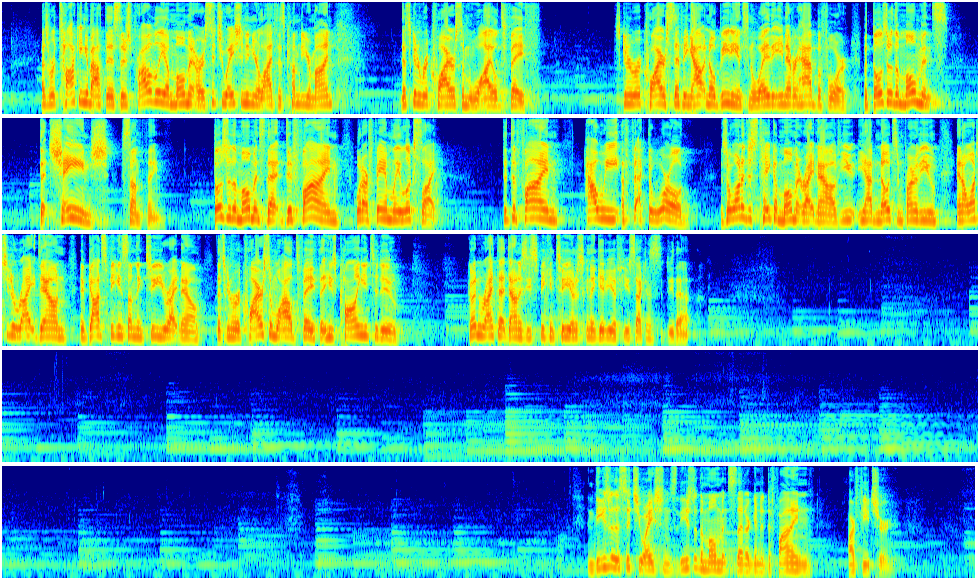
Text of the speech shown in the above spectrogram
As we're talking about this, there's probably a moment or a situation in your life that's come to your mind that's going to require some wild faith. It's going to require stepping out in obedience in a way that you never have before. But those are the moments that change something. Those are the moments that define what our family looks like, that define how we affect the world. And so I want to just take a moment right now. If you, you have notes in front of you, and I want you to write down if God's speaking something to you right now that's going to require some wild faith that He's calling you to do. Go ahead and write that down as he's speaking to you. I'm just going to give you a few seconds to do that. And these are the situations, these are the moments that are going to define our future,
